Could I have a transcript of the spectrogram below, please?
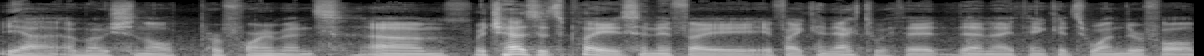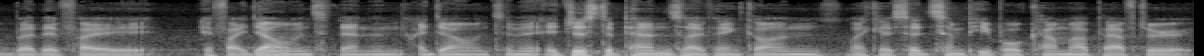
yeah emotional performance um, which has its place and if i if i connect with it then i think it's wonderful but if i if i don't then i don't and it just depends i think on like i said some people come up after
